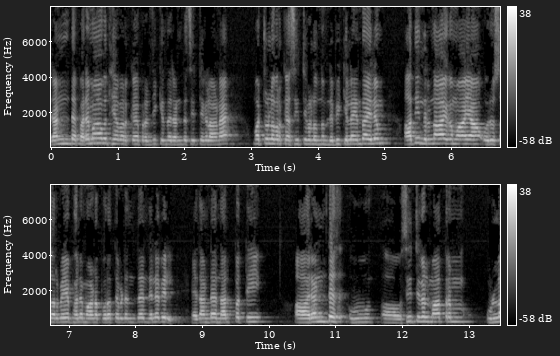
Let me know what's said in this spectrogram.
രണ്ട് പരമാവധി അവർക്ക് പ്രവചിക്കുന്ന രണ്ട് സീറ്റുകളാണ്. മറ്റുള്ളവർക്ക് സീറ്റുകളൊന്നും ലഭിക്കില്ല. എന്തായാലും അതിനിർണായകമായ ഒരു സർവേ ഫലമാണ് പുറത്തുവിടുന്നത് നിലവിൽ. ഏതാണ്ട് നാൽപ്പത്തി രണ്ട് സീറ്റുകൾ മാത്രം ഉള്ള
